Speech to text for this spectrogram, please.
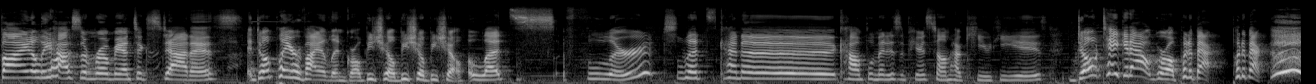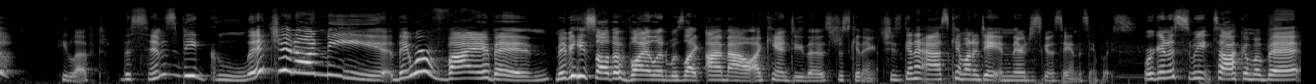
finally have some romantic status. Don't play your violin, girl. Be chill, be chill, be chill. Let's flirt. Let's kind of compliment his appearance, tell him how cute he is. Don't take it out, girl. Put it back. Put it back. he left. The Sims be glitching on me. They were vibing. Maybe he saw the violin was like, I'm out. I can't do this. Just kidding. She's gonna ask him on a date and they're just gonna stay in the same place. We're gonna sweet talk him a bit.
